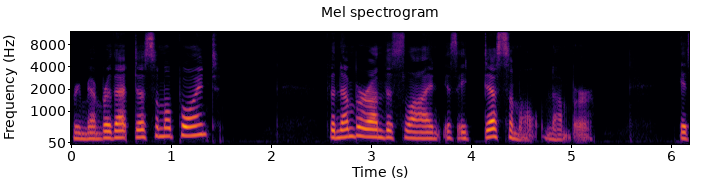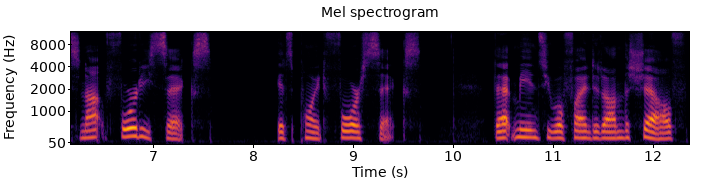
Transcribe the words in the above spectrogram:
Remember that decimal point? The number on this line is a decimal number. It's not 46, it's 0.46. That means you will find it on the shelf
